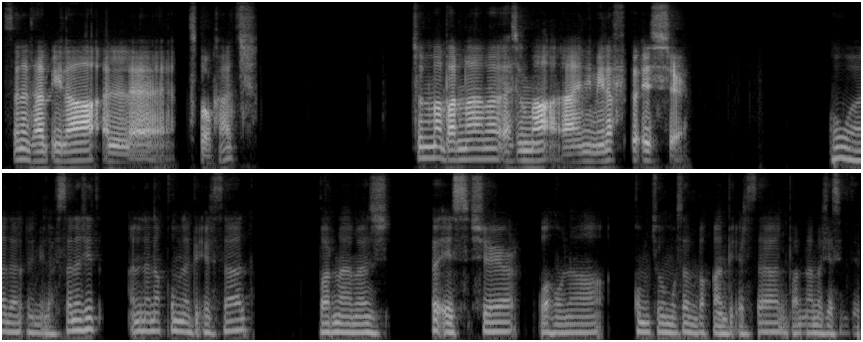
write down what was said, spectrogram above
سنذهب إلى ال stockage ثم برنامج ثم يعني ملف ES هو هذا الملف. سنجد أننا قمنا بإرسال برنامج اس شير وهنا قمت مسبقا بإرسال برنامج تي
